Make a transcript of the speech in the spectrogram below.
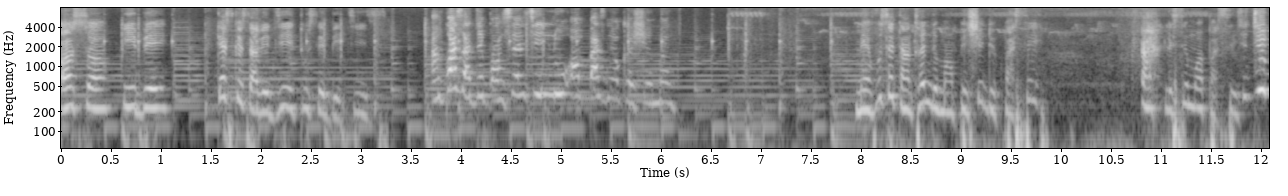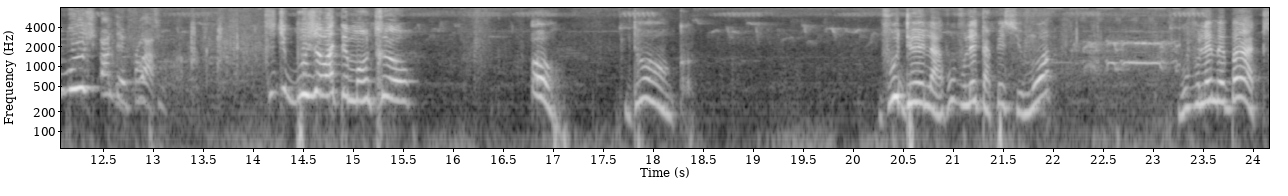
Osso, Ibe, qu'est-ce que ça veut dire toutes ces bêtises? En quoi ça te concerne si nous on passe notre chemin? Mais vous êtes en train de m'empêcher de passer. Ah, laissez-moi passer. Si tu bouges, on te frappe. Si tu bouges, on va te montrer. Oh. Oh, donc, vous deux là, vous voulez taper sur moi? Vous voulez me battre?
